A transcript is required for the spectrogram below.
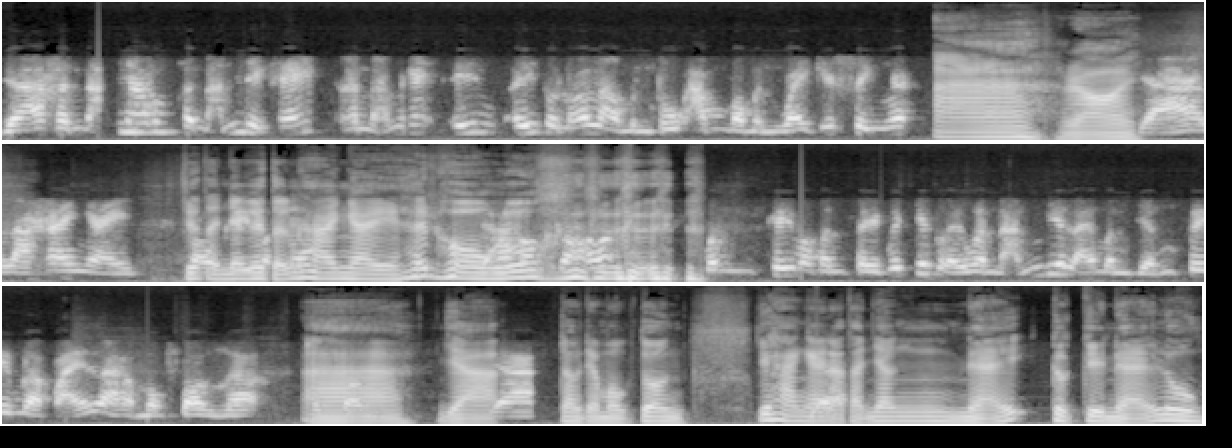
dạ hình ảnh không hình ảnh thì khác hình ảnh khác ý ý tôi nói là mình thu âm và mình quay cái scene á à rồi dạ là hai ngày chứ nhân khi cái tưởng hai ngày hết hồn dạ, luôn có. mình khi mà mình tìm cái chất liệu hình ảnh với lại mình dựng phim là phải là một tuần đó Một tuần. à dạ Dạ. tròn tròn một tuần chứ hai ngày Dạ. là tài nhân nể cực kỳ nể luôn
